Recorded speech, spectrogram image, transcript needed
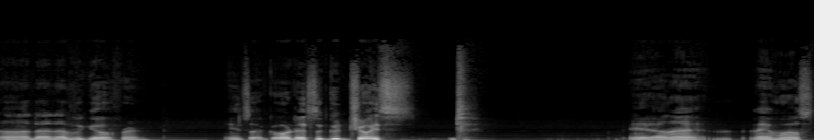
no, I don't have a girlfriend. He's like, Oh, that's a good choice. yeah, I know. Manuel's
